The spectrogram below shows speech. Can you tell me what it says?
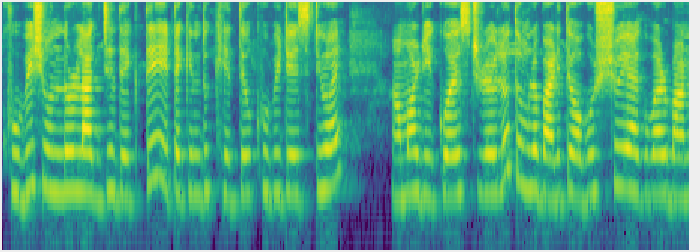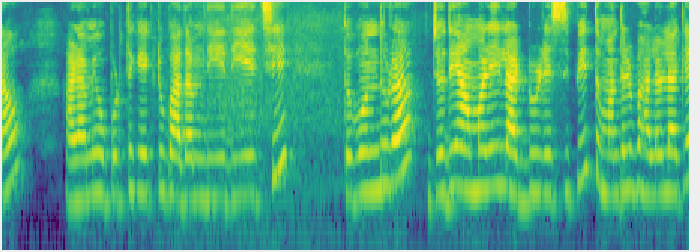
খুবই সুন্দর লাগছে দেখতে। এটা কিন্তু খেতেও খুবই টেস্টি হয়। আমার রিকোয়েস্ট রইল, তোমরা বাড়িতে অবশ্যই একবার বানাও। আর আমি ওপর থেকে একটু বাদাম দিয়ে দিয়েছি। তো বন্ধুরা, যদি আমার এই লাড্ডুর রেসিপি তোমাদের ভালো লাগে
